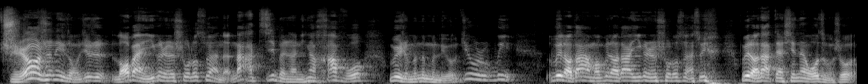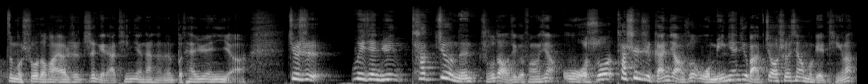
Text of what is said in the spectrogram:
只要是那种就是老板一个人说了算的，那基本上你看哈佛为什么那么牛，就是为魏老大嘛，魏老大一个人说了算。所以魏老大，但现在我怎么说这么说的话，要是只给他听见，他可能不太愿意啊。就是魏建军他就能主导这个方向。我说他甚至敢讲说，我明天就把轿车项目给停了，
